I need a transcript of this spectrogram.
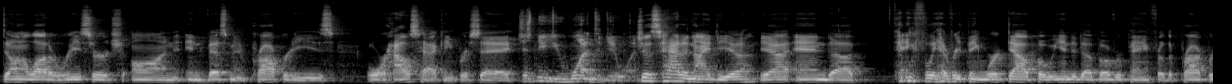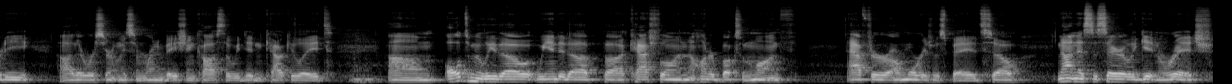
done a lot of research on investment properties or house hacking per se. Just knew you wanted to do one. Just had an idea, yeah, and uh, thankfully everything worked out. But we ended up overpaying for the property. Uh, there were certainly some renovation costs that we didn't calculate. Mm-hmm. Um, ultimately, though, we ended up uh, cash flowing hundred bucks a month after our mortgage was paid. So not necessarily getting rich,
